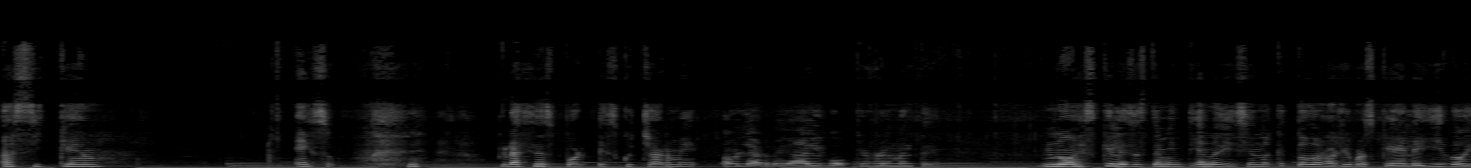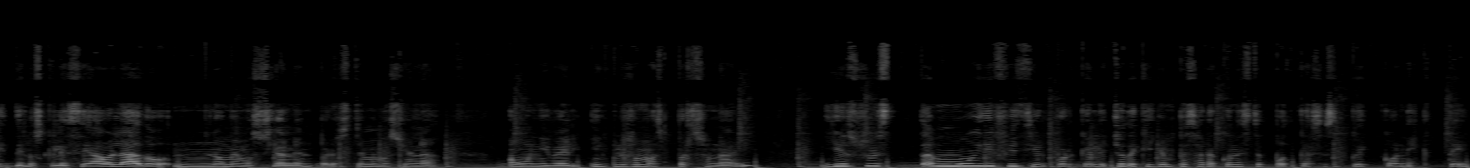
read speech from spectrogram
Así que eso. Gracias por escucharme hablar de algo que realmente no es que les esté mintiendo y diciendo que todos los libros que he leído y de los que les he hablado no me emocionen, pero este me emociona a un nivel incluso más personal. Y eso está muy difícil porque el hecho de que yo empezara con este podcast es que conecté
